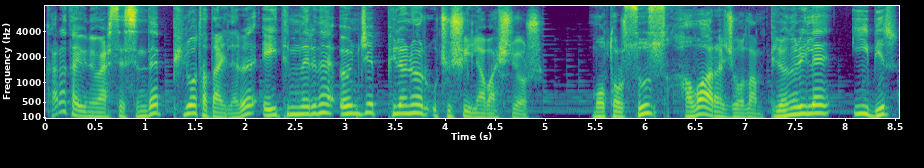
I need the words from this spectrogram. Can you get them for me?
Karatay Üniversitesi'nde pilot adayları eğitimlerine önce planör uçuşuyla başlıyor. Motorsuz hava aracı olan planör ile iyi bir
